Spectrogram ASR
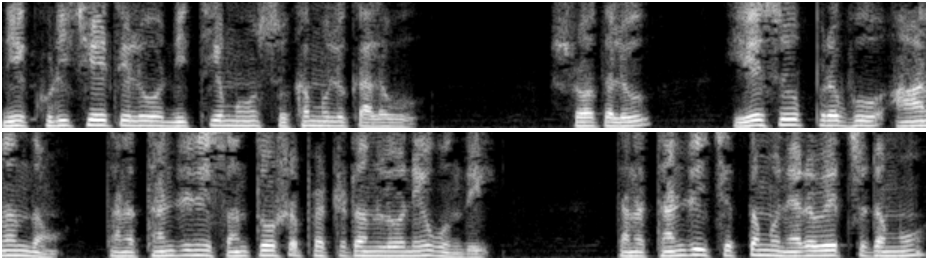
నీ కుడి చేతిలో నిత్యము సుఖములు కలవు. శ్రోతలు యేసు ప్రభు ఆనందం తన తండ్రిని సంతోషపెట్టడంలోనే ఉంది. తన తండ్రి చిత్తము నెరవేర్చడము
